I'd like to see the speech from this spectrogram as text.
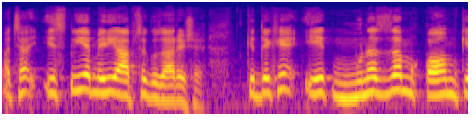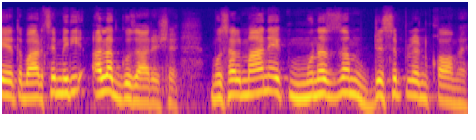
अच्छा इसलिए मेरी आपसे गुजारिश है कि देखें, एक मुनज़म कौम के अतबार से मेरी अलग गुजारिश है। मुसलमान एक मुनज़म डिसप्लिन कौम है।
